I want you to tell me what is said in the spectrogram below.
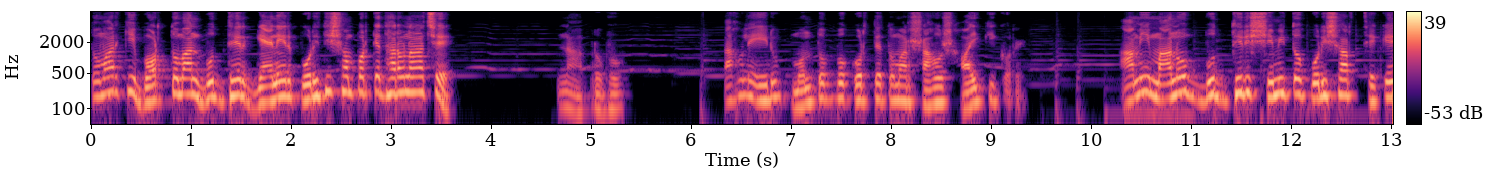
তোমার কি বর্তমান বুদ্ধের জ্ঞানের পরিধি সম্পর্কে ধারণা আছে? না প্রভু। তাহলে এইরূপ মন্তব্য করতে তোমার সাহস হয় কি করে? আমি মানব বুদ্ধির সীমিত পরিসর থেকে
